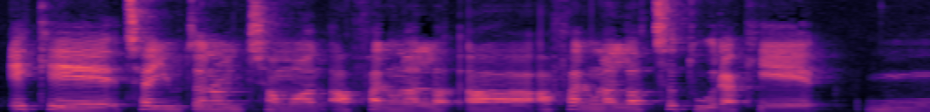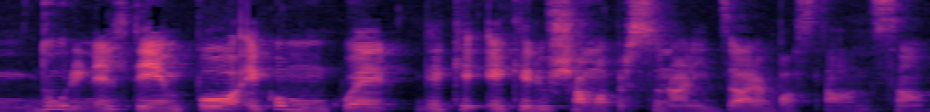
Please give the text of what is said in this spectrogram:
e che ci aiutano diciamo, a, fare una, a, fare un'allacciatura che mh, duri nel tempo e comunque e che, e che riusciamo a personalizzare abbastanza.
